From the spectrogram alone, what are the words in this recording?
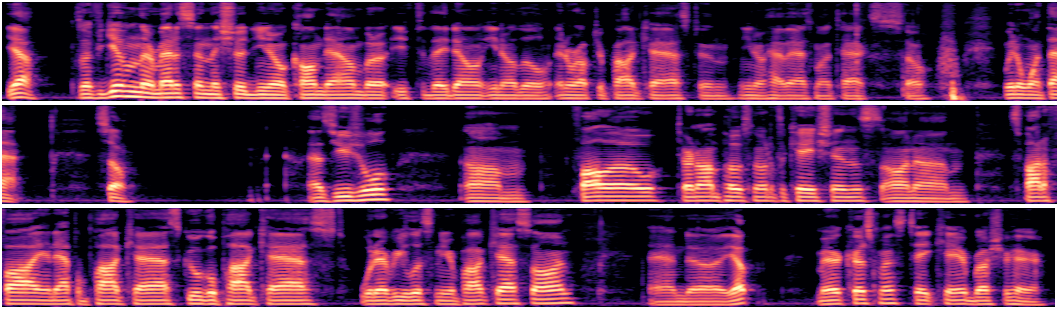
yeah. So if you give them their medicine, they should you know calm down. But if they don't, you know they'll interrupt your podcast and you know have asthma attacks. So we don't want that. So as usual, um, follow, turn on post notifications on um, Spotify and Apple Podcasts, Google Podcast, whatever you listen to your podcasts on. And uh, yep, Merry Christmas. Take care. Brush your hair.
